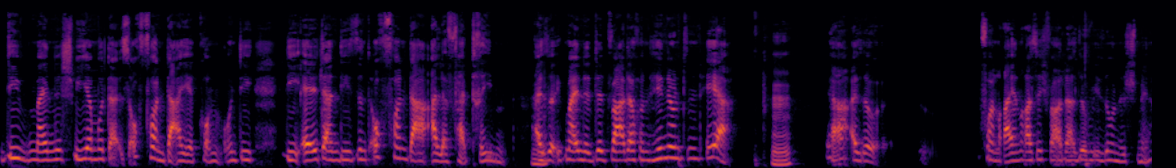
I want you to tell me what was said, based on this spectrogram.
die, meine Schwiegermutter ist auch von da gekommen und die, die Eltern, die sind auch von da alle vertrieben. Also ich meine, das war doch ein Hin und ein Her. Mhm. Ja, also von Rheinrassig war da sowieso nicht mehr.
